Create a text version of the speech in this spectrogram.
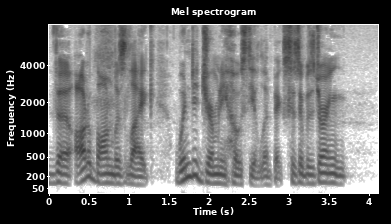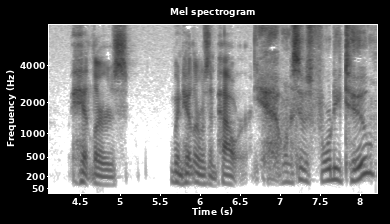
the Autobahn was like, when did Germany host the Olympics? Because it was during Hitler's when Hitler was in power. Yeah, I want to say it was 42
